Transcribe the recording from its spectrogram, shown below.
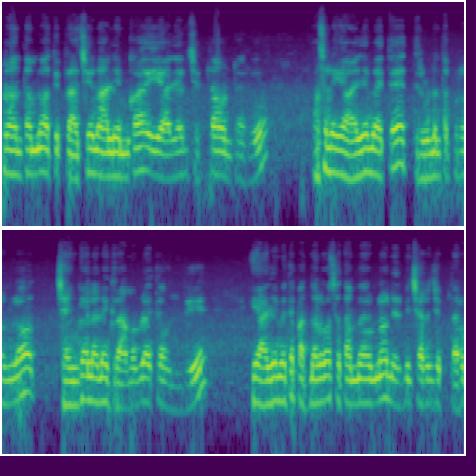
ప్రాంతంలో అతి ప్రాచీన ఆలయంగా ఈ ఆలయాన్ని చెప్తా ఉంటారు. అసలు ఈ ఆలయం అయితే తిరువనంతపురంలో చెంగల్ అనే గ్రామంలో అయితే ఉంది. ఈ ఆలయం అయితే పద్నాలుగో శతాబ్దంలో నిర్మించారని చెప్తారు.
